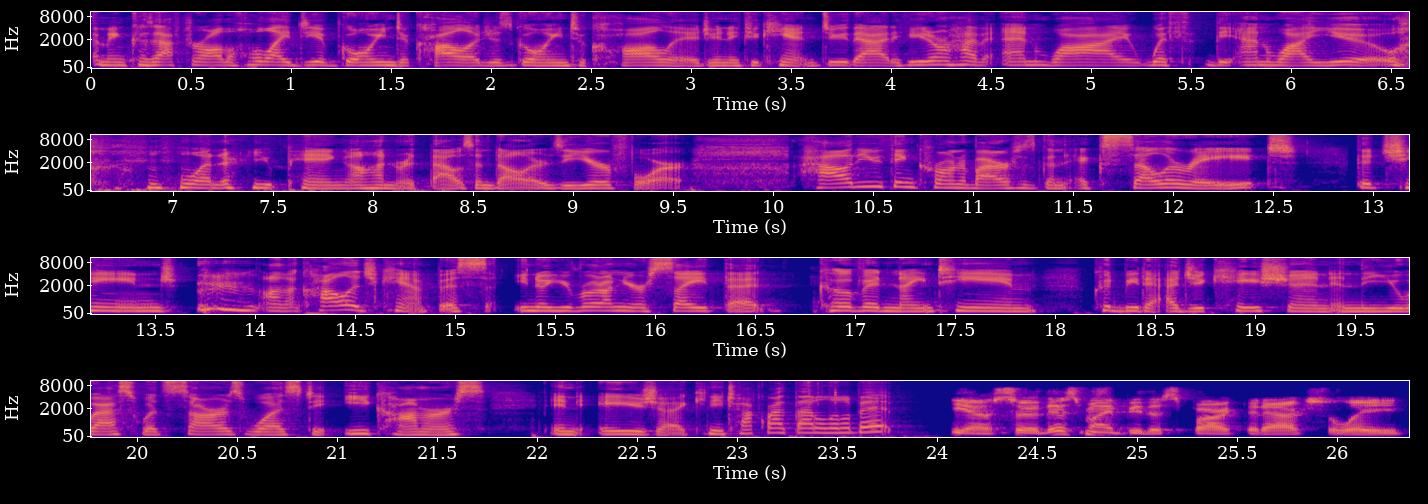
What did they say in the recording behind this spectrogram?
I mean, because after all, the whole idea of going to college is going to college. And if you can't do that, if you don't have NY with the NYU, what are you paying $100,000 a year for? How do you think coronavirus is going to accelerate the change on the college campus. You know, you wrote on your site that COVID 19 could be to education in the US what SARS was to e commerce in Asia. Can you talk about that a little bit? Yeah, so this might be the spark that actually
